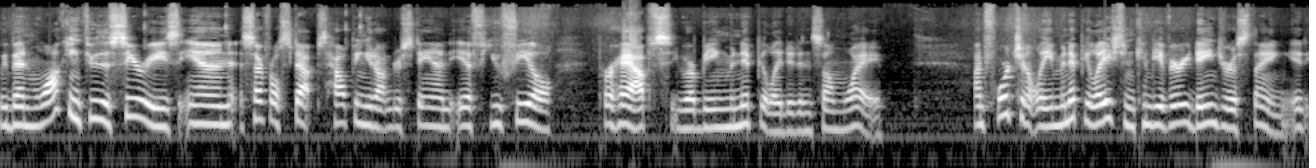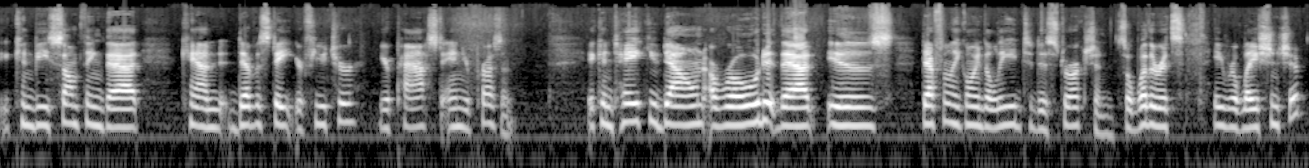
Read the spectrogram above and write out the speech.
We've been walking through the series in several steps, helping you to understand if you feel perhaps you are being manipulated in some way. Unfortunately, manipulation can be a very dangerous thing. It, it, can be something that can devastate your future, your past, and your present. It can take you down a road that is definitely going to lead to destruction. So whether it's a relationship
